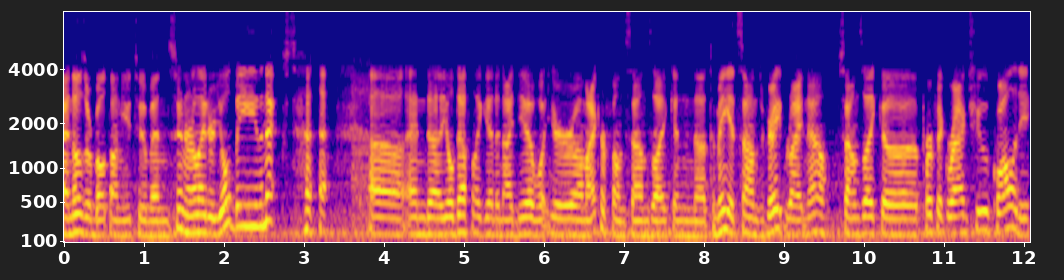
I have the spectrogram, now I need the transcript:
And those are both on YouTube, and sooner or later you'll be the next. uh, and uh, you'll definitely get an idea of what your uh, microphone sounds like. And uh, to me, it sounds great right now. Sounds like uh, perfect rag chew quality.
